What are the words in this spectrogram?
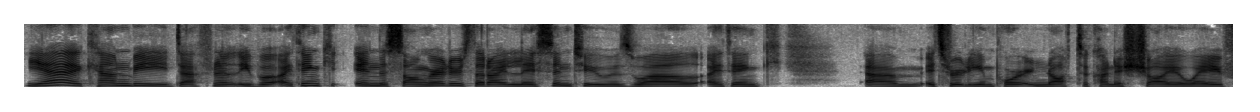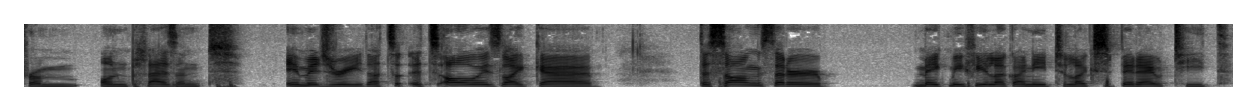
Yeah, it can be definitely. But I think in the songwriters that I listen to as well, I think um, it's really important not to kind of shy away from unpleasant imagery. That's it's always like uh, the songs that are make me feel like I need to like spit out teeth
